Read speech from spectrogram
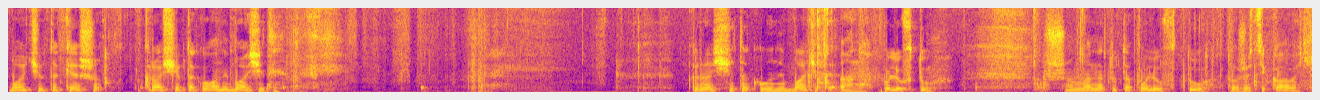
бачив таке, що краще б такого не бачити. Краще такого не бачити. А, по люфту. Що в мене тут по люфту теж цікавить.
